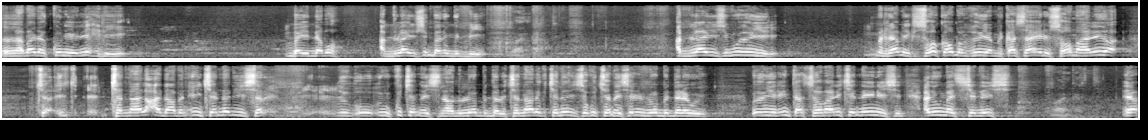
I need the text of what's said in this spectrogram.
Labada kun iyo lixdii baydhabo cabdullahi yuusuf baan u gudbiyey. Cabdullahi yuusuf wuxuu yidhi barnaamijka soo kooba muxuu yahay markaasaa idhi soomaalida jannaalo cadaaban in jannadiisa uu ku jannaysnaado loo bedelo jannaalo jannadiisa ku jannaysan in loo bedelo wey wuxuu yidhi intaad soomaali jannaynaysid adigu maad jannaysid ya.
